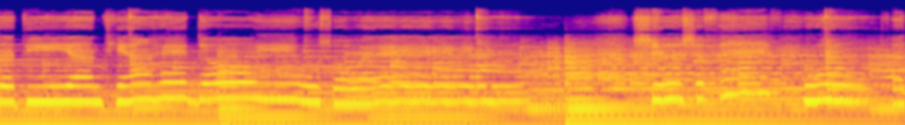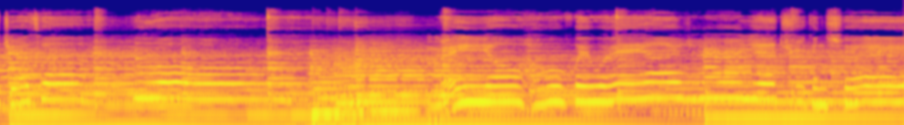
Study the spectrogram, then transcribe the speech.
的彼岸，天黑都已无所谓，是是非非无法抉择，没有后悔，为爱日夜去跟随。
